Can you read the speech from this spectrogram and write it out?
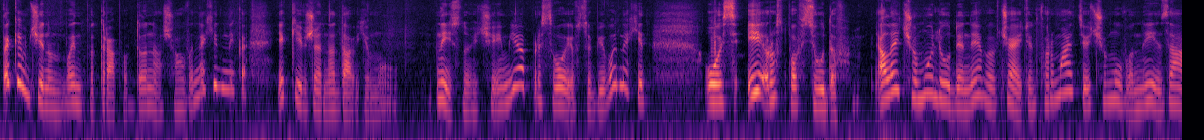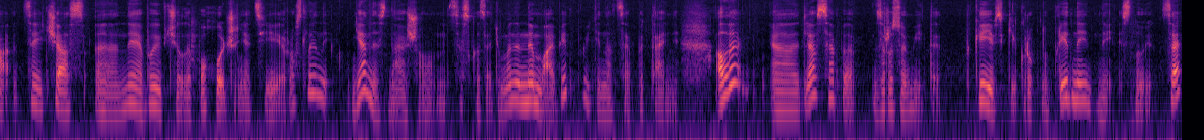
Таким чином він потрапив до нашого винахідника, який вже надав йому неіснуюче ім'я, присвоїв собі винахід ось і розповсюдив. Але чому люди не вивчають інформацію, чому вони за цей час е, не вивчили походження цієї рослини, я не знаю, що вам це сказати. У мене немає відповіді на це питання. Але е, для себе зрозумійте, київський крупноплідний не існує. Це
